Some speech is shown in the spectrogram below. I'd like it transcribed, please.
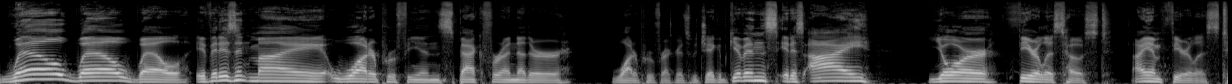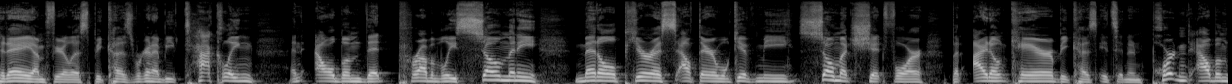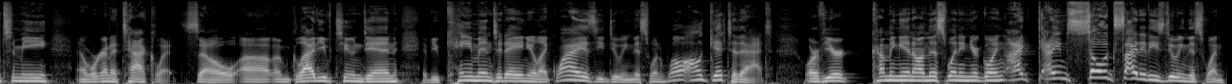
Well, well, well. If it isn't my waterproofians back for another Waterproof Records with Jacob Givens, it is I, your fearless host. I am fearless. Today I'm fearless because we're going to be tackling an album that probably so many metal purists out there will give me so much shit for, but I don't care because it's an important album to me and we're going to tackle it. So uh, I'm glad you've tuned in. If you came in today and you're like, why is he doing this one? Well, I'll get to that. Or if you're coming in on this one and you're going, I, I am so excited he's doing this one.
